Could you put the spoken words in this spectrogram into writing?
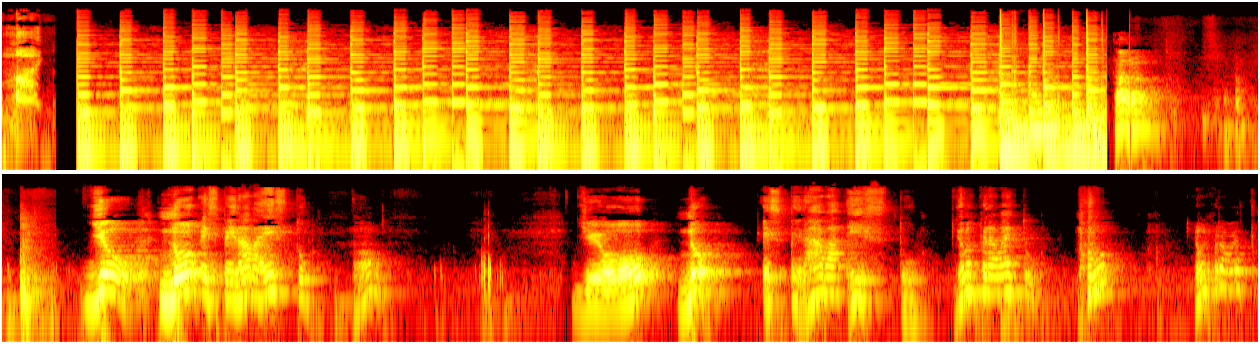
Mike! Yo no esperaba esto. Yo no esperaba esto. Yo no esperaba esto. No. Yo no esperaba esto.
